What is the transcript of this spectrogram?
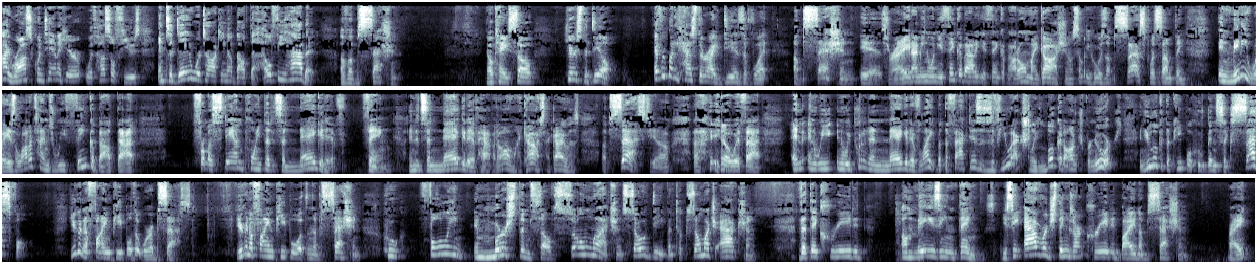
Hi, Ross Quintana here with Hustle Fuse, and today we're talking about the healthy habit of obsession. Okay, so here's the deal. Everybody has their ideas of what obsession is, right? I mean, when you think about it, you think about, oh my gosh, you know, somebody who is obsessed with something. In many ways, a lot of times we think about that from a standpoint that it's a negative thing and it's a negative habit. Oh my gosh, that guy was obsessed, you know, uh, you know, with that. And, and we, and we put it in a negative light. But the fact is, is if you actually look at entrepreneurs and you look at the people who've been successful, you're going to find people that were obsessed. You're going to find people with an obsession who fully immersed themselves so much and so deep and took so much action that they created amazing things. You see, average things aren't created by an obsession, right?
